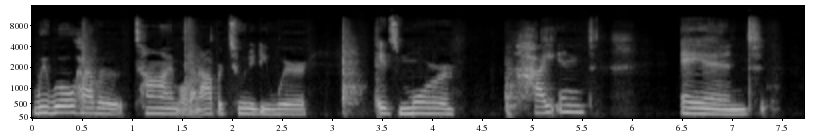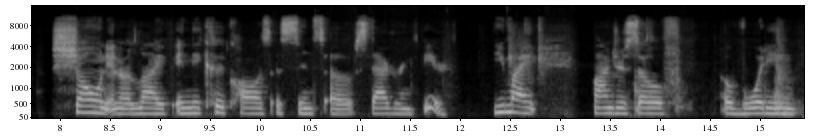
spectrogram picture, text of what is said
we will have a time or an opportunity where it's more heightened and shown in our life, and it could cause a sense of staggering fear. You might find yourself avoiding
